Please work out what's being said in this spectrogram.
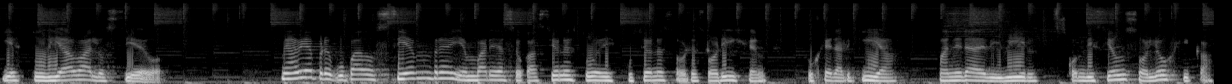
y estudiaba a los ciegos. Me había preocupado siempre y en varias ocasiones tuve discusiones sobre su origen, su jerarquía, manera de vivir, condición zoológica.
